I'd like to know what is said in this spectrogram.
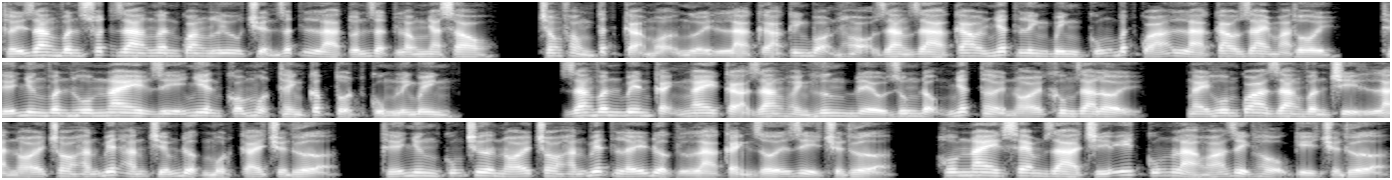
thấy giang vân xuất ra ngân quang lưu chuyển rất là tuấn giật long nha sau, trong phòng tất cả mọi người là cả kinh bọn họ, giang gia cao nhất linh binh cũng bất quá là cao giai mà thôi, thế nhưng vân hôm nay dĩ nhiên có một thanh cấp tột cùng linh binh. Giang vân bên cạnh ngay cả giang hoành hưng đều rung động nhất thời nói không ra lời, ngày hôm qua giang vân chỉ là nói cho hắn biết hắn chiếm được một cái truyền thừa, thế nhưng cũng chưa nói cho hắn biết lấy được là cảnh giới gì truyền thừa, hôm nay xem ra chí ít cũng là hóa dịch hậu kỳ truyền thừa,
